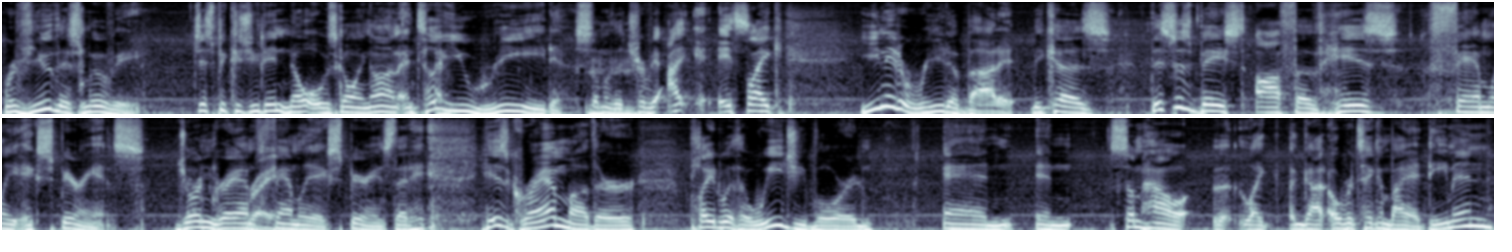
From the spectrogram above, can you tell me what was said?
review this movie just because you didn't know what was going on until you read some of the trivia. I, it's like you need to read about it because this is based off of his family experience, Jordan Graham's Right. family experience. That his grandmother played with a Ouija board and and somehow uh, like got overtaken by a demon.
